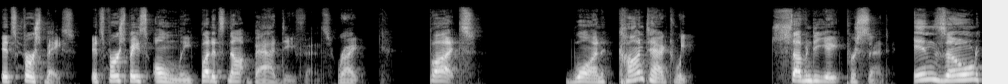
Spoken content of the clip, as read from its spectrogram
it's first base. It's first base only, but it's not bad defense, right? But one, contact rate, 78%. In zone,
